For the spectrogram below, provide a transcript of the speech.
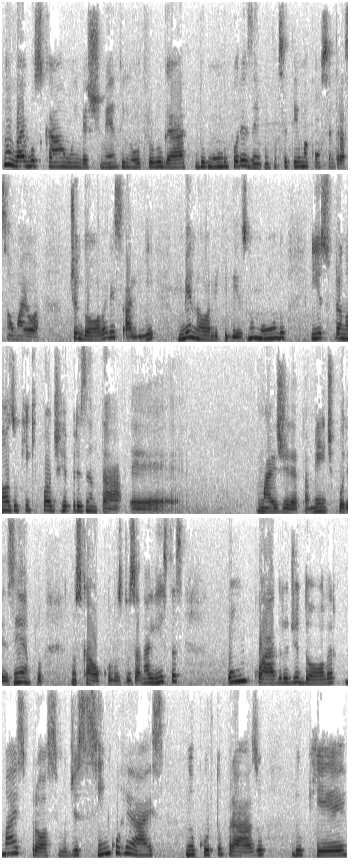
não vai buscar um investimento em outro lugar do mundo, por exemplo. Então você tem uma concentração maior de dólares ali, menor liquidez no mundo, e isso para nós o que, que pode representar? É, mais diretamente, por exemplo, nos cálculos dos analistas, um quadro de dólar mais próximo de R$ reais no curto prazo do que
